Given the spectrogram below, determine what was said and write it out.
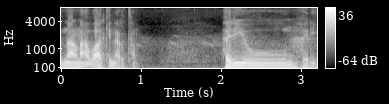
എന്നാണ് ആ വാക്കിനർത്ഥം. ഹരി ഓം ഹരി.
